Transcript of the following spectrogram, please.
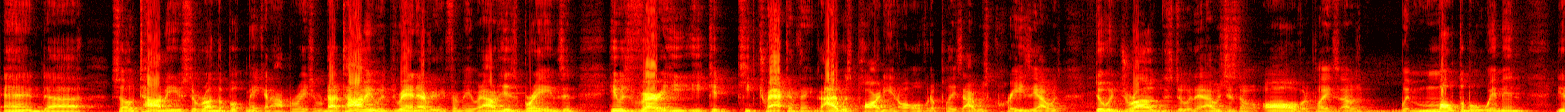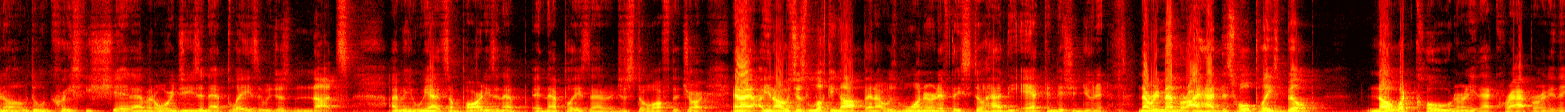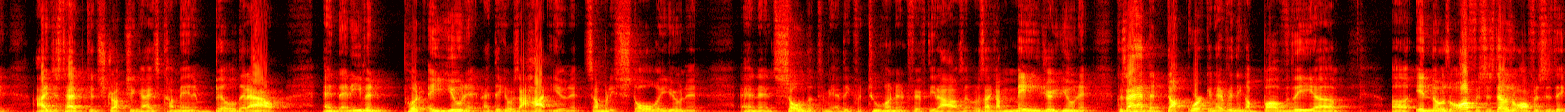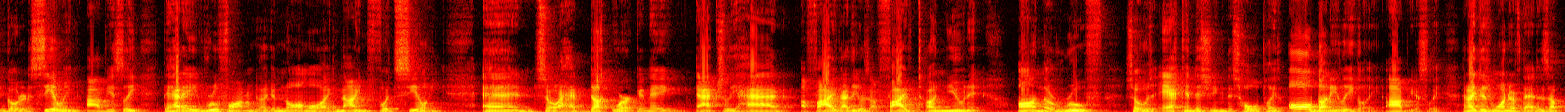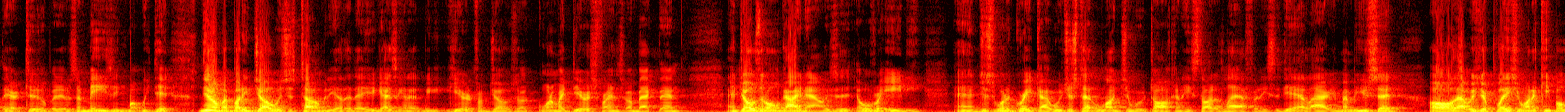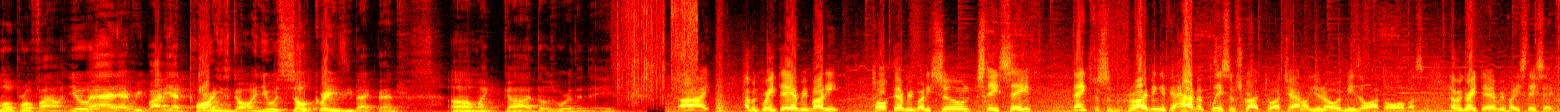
And uh, so Tommy used to run the bookmaking operation. Tommy was, ran everything for me without his brains, and he was very he he could keep track of things. I was partying all over the place. I was crazy. I was doing drugs, doing that. I was just all over the place. I was with multiple women, you know, doing crazy shit, having orgies in that place. It was just nuts. I mean, we had some parties in that in that place that are just still off the chart. And I, you know, I was just looking up and I was wondering if they still had the air conditioned unit. Now remember, I had this whole place built. No, what code or any of that crap or anything. I just had construction guys come in and build it out, and then even put a unit. I think it was a hot unit. Somebody stole a unit and then sold it to me. I think for two hundred and fifty dollars, and it was like a major unit because I had the ductwork and everything above the uh, uh, in those offices. Those offices didn't go to the ceiling, obviously. They had a roof on them, like a normal, like nine foot ceiling. And so I had ductwork, and they actually had a five, I think it was a five ton unit on the roof. So it was air conditioning this whole place, all done illegally, obviously. And I just wonder if that is up there too. But it was amazing what we did. You know, my buddy Joe was just telling me the other day. You guys are gonna be hearing from Joe. He's one of my dearest friends from back then. And Joe's an old guy now. He's uh, over 80. And just what a great guy. We were just at lunch and we were talking. He started laughing. He said, "Yeah, Larry. Remember you said." Oh, that was your place. You want to keep a low profile. And you had everybody had parties going. You were so crazy back then. Oh my God, those were the days. All right. Have a great day, everybody. Talk to everybody soon. Stay safe. Thanks for subscribing. If you haven't, please subscribe to our channel. You know it means a lot to all of us. Have a great day, everybody. Stay safe.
